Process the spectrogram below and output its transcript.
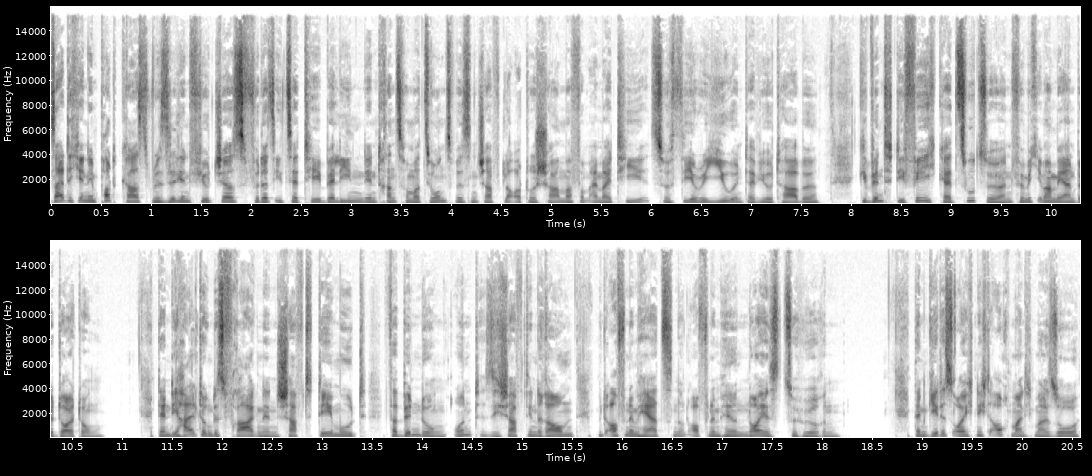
Seit ich in dem Podcast Resilient Futures für das IZT Berlin den Transformationswissenschaftler Otto Scharmer vom MIT zu Theory U interviewt habe, gewinnt die Fähigkeit zuzuhören für mich immer mehr an Bedeutung. Denn die Haltung des Fragenden schafft Demut, Verbindung und sie schafft den Raum, mit offenem Herzen und offenem Hirn Neues zu hören. Denn geht es euch nicht auch manchmal so,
